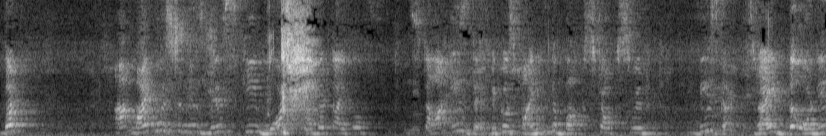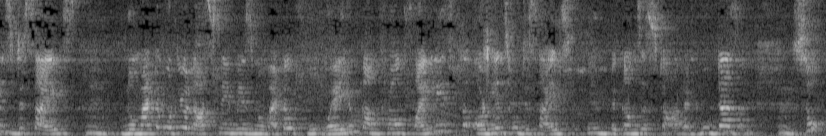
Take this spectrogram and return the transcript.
But uh, my question is this: ki what other type of star is there because finally the buck stops with these guys, right? The audience decides, no matter what your last name is, no matter who, where you come from, finally it's the audience who decides who becomes a star and who doesn't. So,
